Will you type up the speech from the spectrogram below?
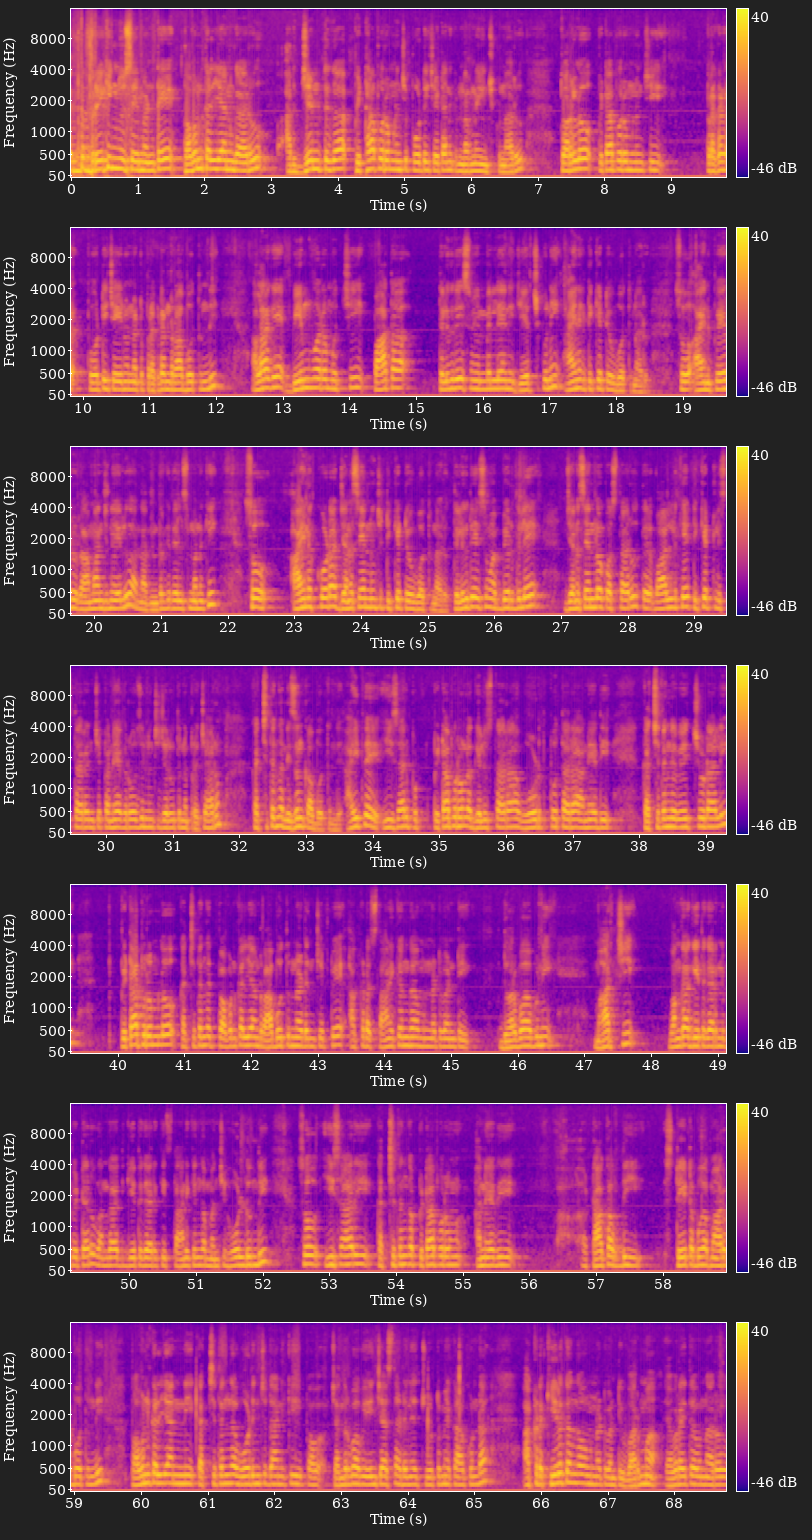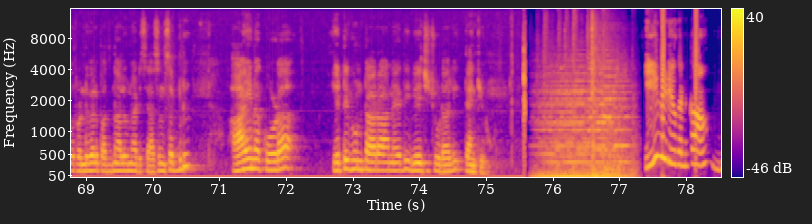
పెద్ద breaking news ఏమంటే పవన్ కళ్యాణ్ గారు అర్జెంటుగా పిఠాపురం నుంచి పోటీ చేయడానికి నిర్ణయించుకున్నారు. త్వరలో పిఠాపురం నుంచి ప్రక పోటీ చేయనున్నట్టు ప్రకటన రాబోతుంది. అలాగే భీమవరం వచ్చి పాత తెలుగుదేశం ఎమ్మెల్యేని చేర్చుకుని ఆయనకి టికెట్ ఇవ్వబోతున్నారు. సో ఆయన పేరు రామాంజనేయులు అని అందరికీ తెలుసు మనకి. సో ఆయనకు కూడా జనసేన నుంచి టికెట్ ఇవ్వబోతున్నారు. తెలుగుదేశం అభ్యర్థులే జనసేనలోకి వస్తారు వాళ్ళకే టికెట్లు ఇస్తారని చెప్పి అనేక రోజుల నుంచి జరుగుతున్న ప్రచారం ఖచ్చితంగా నిజం కాబోతుంది. అయితే ఈసారి పిఠాపురంలో గెలుస్తారా ఓడిపోతారా అనేది ఖచ్చితంగా వేచి చూడాలి. పిఠాపురంలో ఖచ్చితంగా పవన్ కళ్యాణ్ రాబోతున్నాడని చెప్పే అక్కడ స్థానికంగా ఉన్నటువంటి దొరబాబుని మార్చి వంగా గీత గారిని పెట్టారు. వంగా గీత గారికి స్థానికంగా మంచి హోల్డ్ ఉంది. సో ఈసారి ఖచ్చితంగా పిఠాపురం అనేది టాక్ ఆఫ్ ది స్టేట్ అబ్గా మారబోతుంది. పవన్ కళ్యాణ్ని ఖచ్చితంగా ఓడించడానికి పవ- చంద్రబాబు ఏం చేస్తాడనేది చూడటమే కాకుండా అక్కడ కీలకంగా ఉన్నటువంటి వర్మ ఎవరైతే ఉన్నారో రెండు వేల పద్నాలుగు నాటి శాసనసభ్యుడు ఆయన కూడా ఎటు ఉంటారా అనేది వేచి చూడాలి. థ్యాంక్ యూ ఈ వీడియో కనుక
